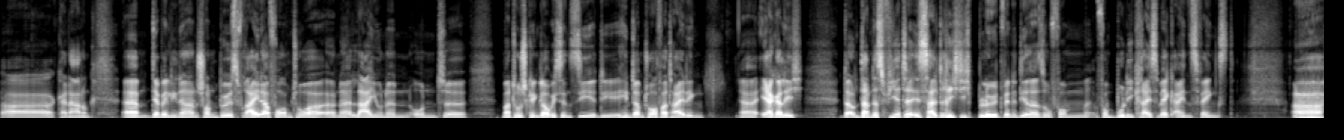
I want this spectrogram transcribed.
Ah, keine Ahnung. Ähm, der Berliner dann schon bös frei da vorm Tor, äh, ne? Lajunen und äh, Matuschkin, glaube ich, sind es, die, die hinterm Tor verteidigen. Äh, ärgerlich. Da, und dann das vierte ist halt richtig blöd, wenn du dir da so vom, vom Bullykreis weg eins fängst. Ah,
